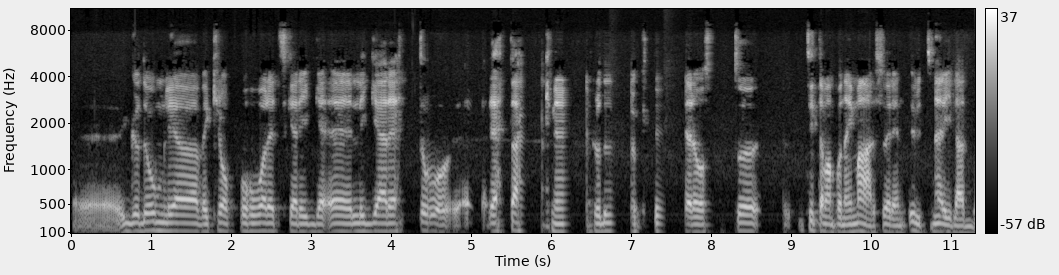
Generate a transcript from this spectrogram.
eh, gudomliga överkropp och håret ska rigga, eh, ligga rätt och rätta produkter. Och så tittar man på Neymar så är det en utmärglad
